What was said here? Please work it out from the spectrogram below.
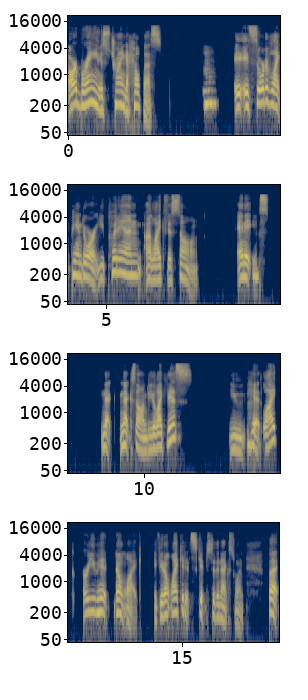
Our brain is trying to help us. Mhm. It, it's sort of like Pandora. You put in, I like this song, and it's next next song. Do you like this? You hit like or you hit don't like. If you don't like it, it skips to the next one. But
